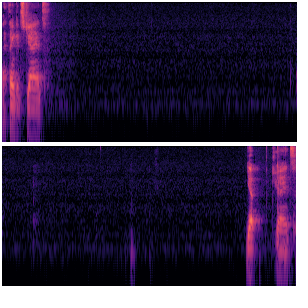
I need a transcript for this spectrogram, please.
I think it's Giants. Yep, Giants.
